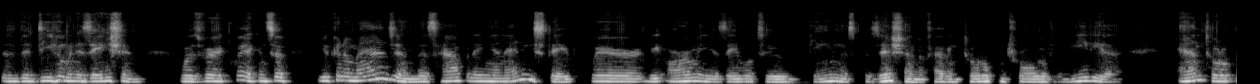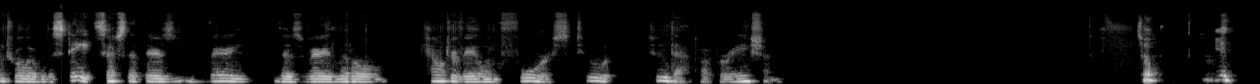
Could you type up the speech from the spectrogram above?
the, dehumanization was very quick, and so you can imagine this happening in any state where the army is able to gain this position of having total control over the media and total control over the state, such that there's very there's very little countervailing force to to that operation. So, it,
